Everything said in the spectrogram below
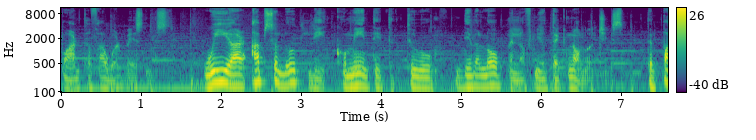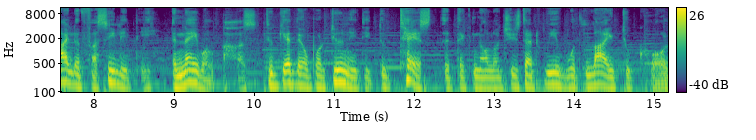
part of our business. We are absolutely committed to development of new technologies. The pilot facility enabled us to get the opportunity to test the technologies that we would like to call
